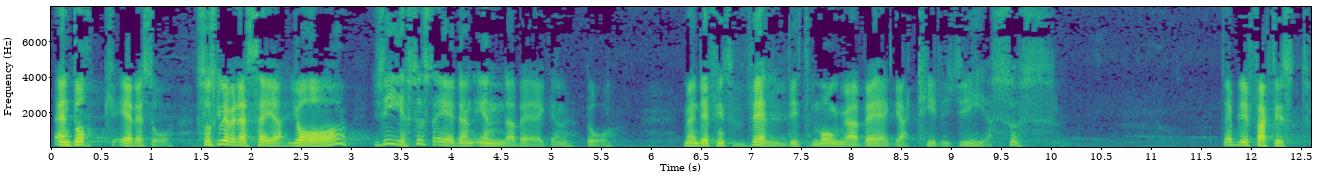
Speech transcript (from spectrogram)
Ändock är det så. Så skulle jag vilja säga, ja, Jesus är den enda vägen då. Men det finns väldigt många vägar till Jesus. Det blir faktiskt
